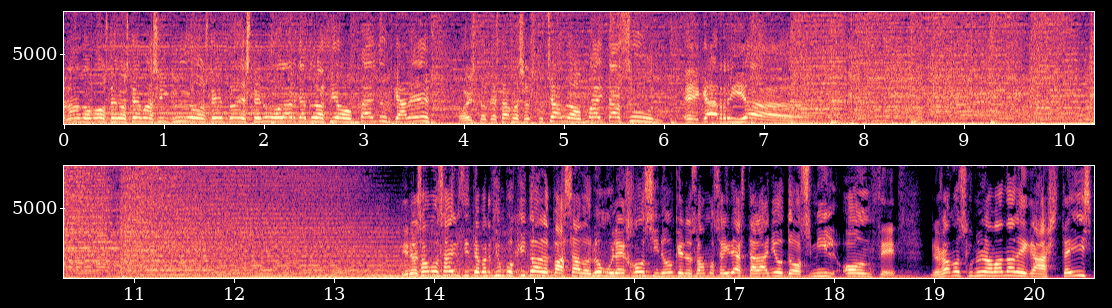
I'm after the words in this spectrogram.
Sonando dos de los temas incluidos dentro de este nuevo larga duración. Baldur Gale o esto que estamos escuchando Maitasun Egarria Y nos vamos a ir, si te parece un poquito al pasado, no muy lejos, sino que nos vamos a ir hasta el año 2011. Nos vamos con una banda de Gasteiz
